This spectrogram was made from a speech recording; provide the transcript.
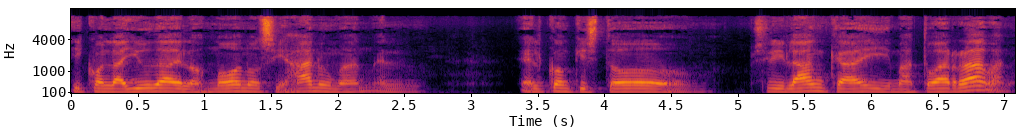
y con la ayuda de los monos y Hanuman, él, él conquistó Sri Lanka y mató a Ravana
